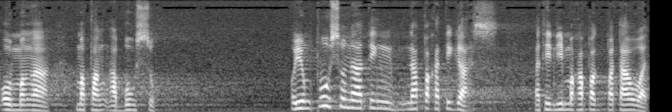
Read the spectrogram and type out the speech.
o mga mapang-abuso. O yung puso nating napakatigas at hindi makapagpatawad.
